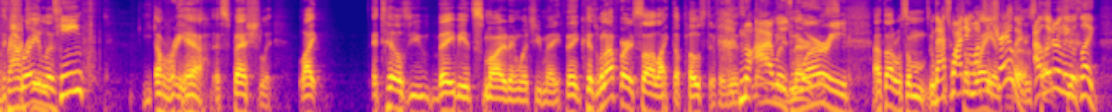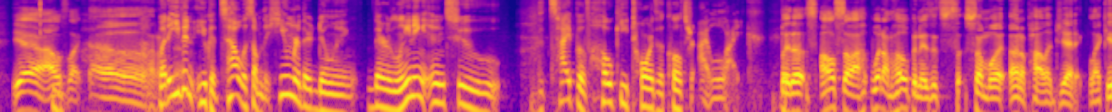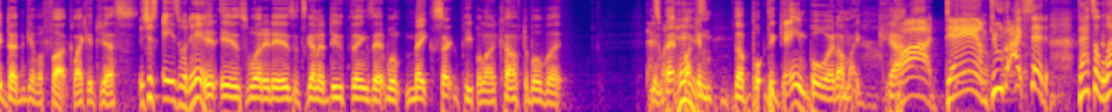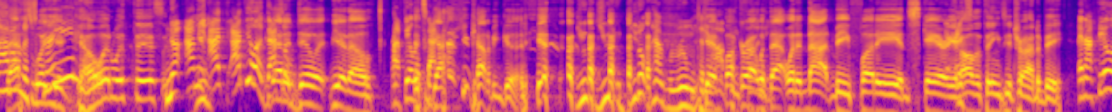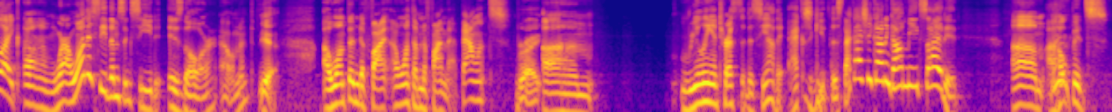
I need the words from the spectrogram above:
The Around trailer, Juneteenth. oh yeah, especially like it tells you maybe it's smarter than what you may think. Because when I first saw like the poster for this, No, I was nervous. world. I thought it was some. That's why I didn't watch the trailer. I literally was like- yeah, I was like, oh. I don't But know. even you could tell with some of the humor they're doing, they're leaning into the type of hokey towards the culture I like. But uh, also, I- what I'm hoping is it's somewhat unapologetic. Like it doesn't give a fuck. Like it just It just is what it is. it is what it is. It's gonna do things that will make certain people uncomfortable. But That's you what that fucking the the game board. I'm like, God, God damn, dude! I said that's allowed on the that's where screen. you're going with this. No, I mean, You I, I feel like that's gotta a, do it. You know, I feel like that- got, you got to be good. you you you don't have room to can't not fuck around with that one and not be funny and scary and all the things you're trying to be. And I feel like um, where I want to see them succeed is the horror element. Yeah, I want them to find. I want them to find that balance. right. Um, really interested to see how they execute this. That actually kind of got me excited. Um, I hope it's.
